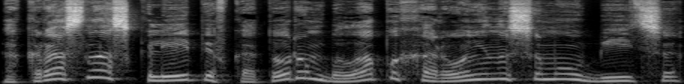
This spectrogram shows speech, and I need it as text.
как раз на склепе, в котором была похоронена самоубийца.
